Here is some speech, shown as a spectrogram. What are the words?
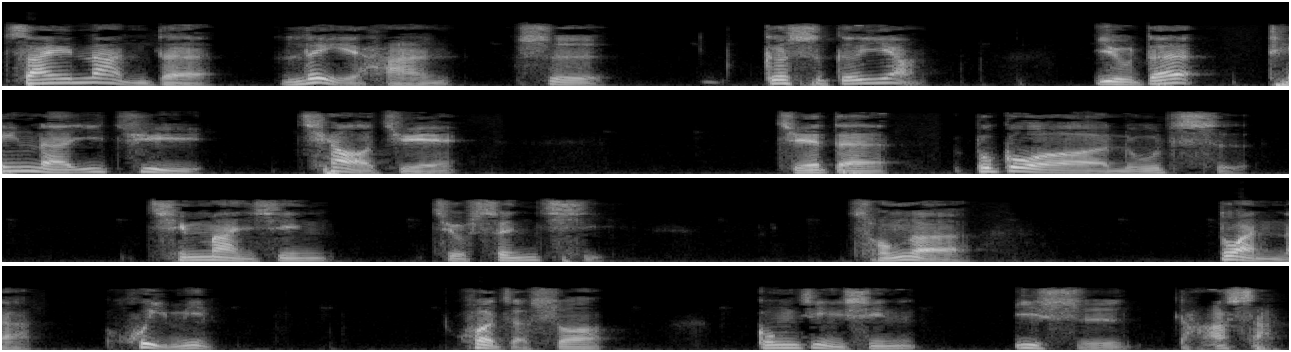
灾难的内涵是各式各样，有的听了一句窍诀，觉得不过如此，轻慢心就升起，从而断了慧命，或者说恭敬心一时打散，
